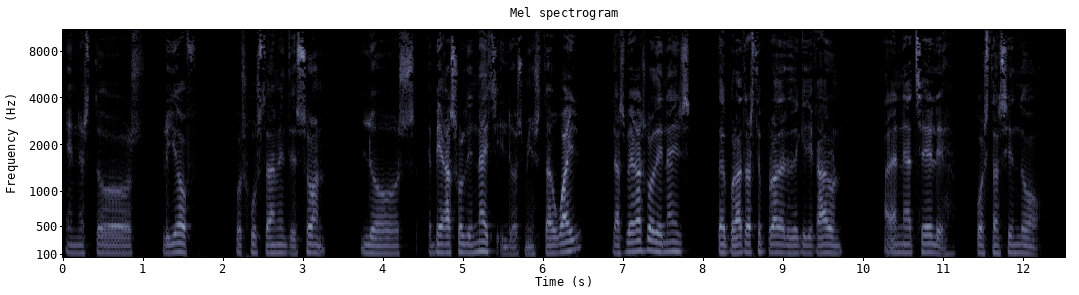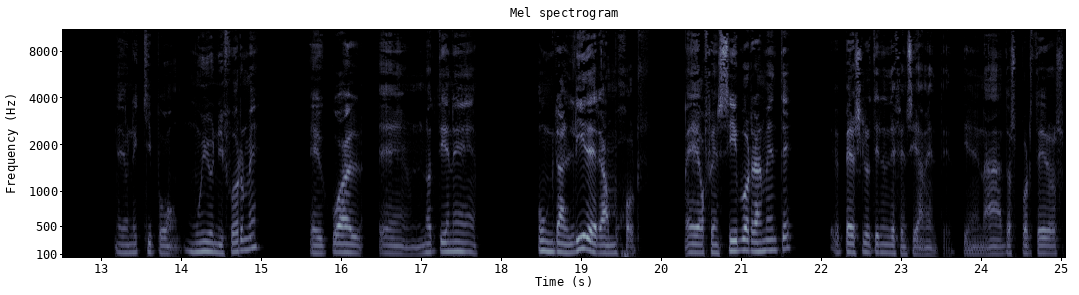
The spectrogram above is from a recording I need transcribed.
en estos playoffs, pues justamente son los Vegas Golden Knights y los Minnesota Wild. Las Vegas Golden Knights, temporada tras temporada desde que llegaron a la NHL, pues están siendo eh, un equipo muy uniforme, el cual eh, no tiene un gran líder, a lo mejor ofensivo realmente, pero sí lo tienen defensivamente. Tienen a dos porteros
